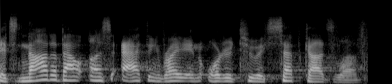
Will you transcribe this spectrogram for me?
It's not about us acting right in order to accept God's love.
